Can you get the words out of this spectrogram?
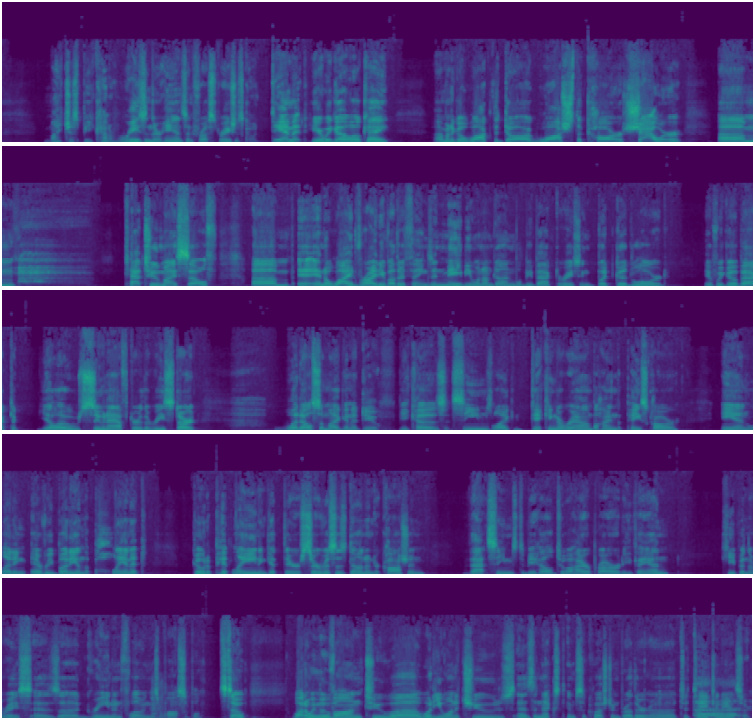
might just be kind of raising their hands in frustrations, going, damn it, here we go. Okay, I'm going to go walk the dog, wash the car, shower. Um, tattoo myself, um, and a wide variety of other things. And maybe when I'm done, we'll be back to racing. But good lord, if we go back to yellow soon after the restart, what else am I going to do? Because it seems like dicking around behind the pace car and letting everybody on the planet go to pit lane and get their services done under caution, that seems to be held to a higher priority than keeping the race as uh, green and flowing as possible. So, why don't we move on to uh, what do you want to choose as the next IMSA question, brother, uh, to take uh, and answer?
